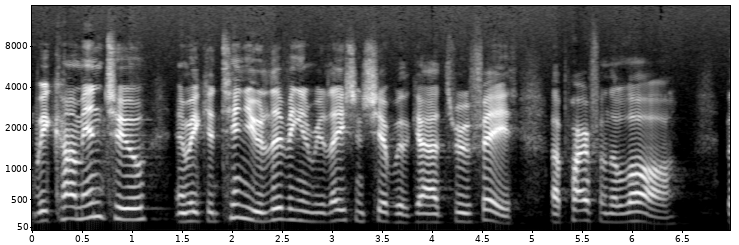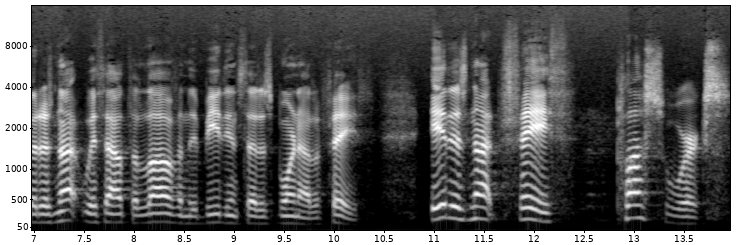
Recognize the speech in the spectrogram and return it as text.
we come into and we continue living in relationship with God through faith, apart from the law, but is not without the love and the obedience that is born out of faith. It is not faith plus works,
